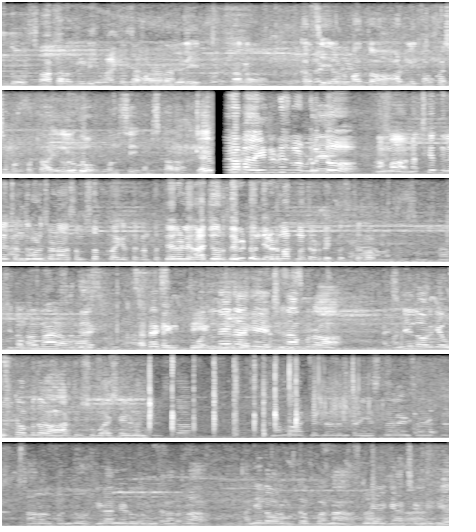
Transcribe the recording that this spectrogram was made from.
ಒಂದು ಸಹಕಾರ ನೀಡಿ ಒಂದು ಕೆಲಸ ಮಾಡೋಣ ಅಂತ ಹೇಳಿ ನಾನು ಕರೆಸಿ ಎರಡು ಮಾತು ಆಡ್ಲಿಕ್ಕೆ ಅವಕಾಶ ಮಾಡಿಕೊಟ್ಟ ಎಲ್ರಿಗೂ ವಂದಿಸಿ ನಮಸ್ಕಾರ. ಜೈ ಇಂಟ್ರೊಡ್ಯೂಸ್ ಮಾಡಿಬಿಟ್ಟು ನಮ್ಮ ನಚಿಕೇತಿಲ್ಲ ಚಂದಗೊಳಿಸೋಣ ಸಂಸ್ಥಾಪಕರಾಗಿರ್ತಕ್ಕಂಥ ತೇರಳ್ಳಿ ರಾಜು ಅವರು ದಯವಿಟ್ಟು ಒಂದು ಎರಡು ಮಾತು ಮಾತಾಡಬೇಕು ಸರ್ ಮೊದಲನೇದಾಗಿ ಚಿನ್ನಾಪುರ ಅನಿಲ್ ಅವರಿಗೆ ಹುಟ್ಟುಹಬ್ಬದ ಆರ್ಥಿಕ ಶುಭಾಶಯಗಳನ್ನು ಅಧ್ಯಕ್ಷರಾದಂಥ ಎಸ್ ನಾರಾಯಣ ಸರ್ ಸಾರ್ ಅವರು ಬಂದು ಗಿಡ ನೆಡುವುದರ ಮುಖಾಂತರ ಅನಿಲ್ ಅವರ ಹುಟ್ಟಹಬ್ಬನ ಅದ್ದೂರಿಯಾಗಿ ಆಚರಣೆಗೆ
